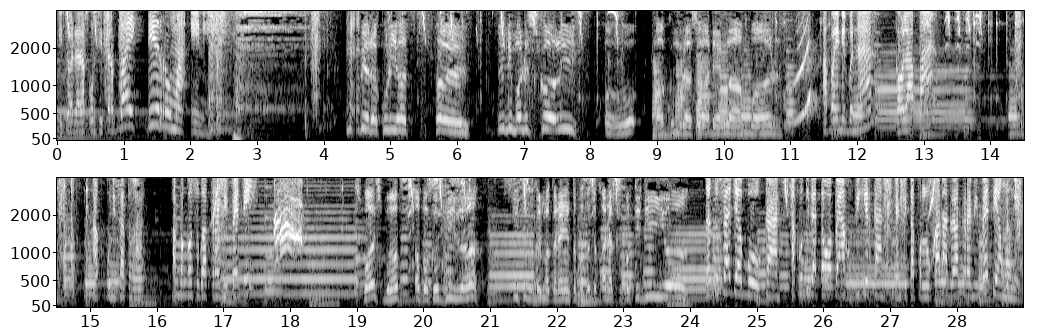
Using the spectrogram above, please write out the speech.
Itu adalah kursi terbaik di rumah ini. Biar aku lihat. Hei, ini manis sekali. Oh, aku merasa ada yang lapar. Apa ini benar? Kau lapar? Aku punya satu hal. Apa kau suka Krabby Patty? SpongeBob, apa kau gila? Itu bukan makanan yang tepat untuk anak seperti dia. Tentu saja bukan. Aku tidak tahu apa yang aku pikirkan. Yang kita perlukan adalah Krabby Patty yang mungil.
